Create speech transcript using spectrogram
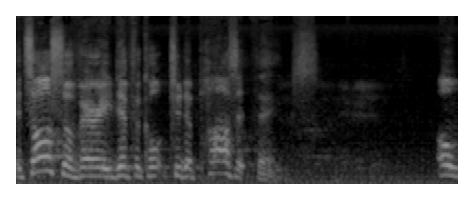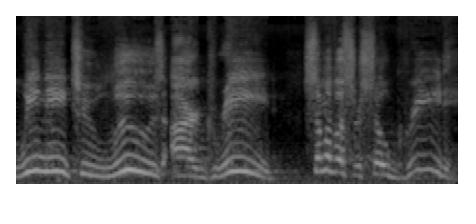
it's also very difficult to deposit things. Oh, we need to lose our greed. Some of us are so greedy.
